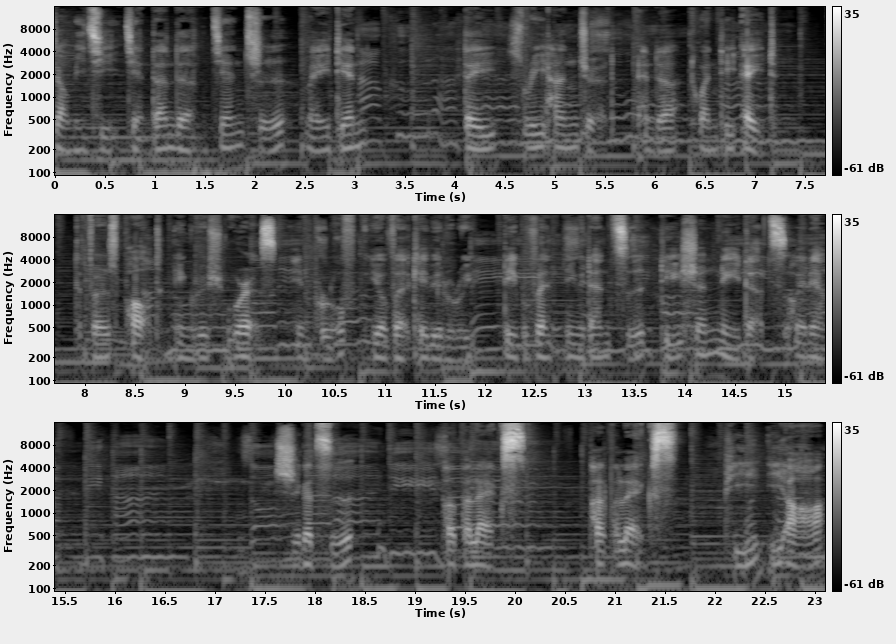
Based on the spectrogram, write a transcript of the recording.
让我们一起简单的坚持每一天。Day three hundred and twenty-eight. The first part English words improve your vocabulary. 第一部分英语单词提升你的词汇量。十个词：perplex，perplex，p e r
